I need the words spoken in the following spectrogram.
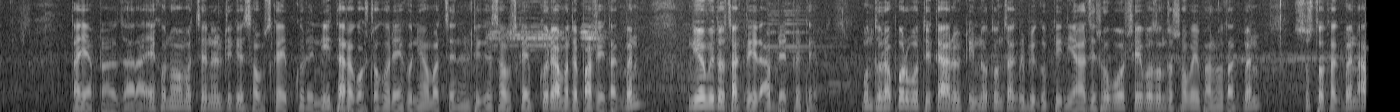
তাই আপনারা যারা এখনও আমার চ্যানেলটিকে সাবস্ক্রাইব করে করেনি তারা কষ্ট করে এখনই আমার চ্যানেলটিকে সাবস্ক্রাইব করে আমাদের পাশেই থাকবেন নিয়মিত চাকরির আপডেট পেতে। বন্ধুরা, পরবর্তীতে আরও একটি নতুন চাকরি বিজ্ঞপ্তি নিয়ে হাজির হব। সেই পর্যন্ত সবাই ভালো থাকবেন, সুস্থ থাকবেন।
